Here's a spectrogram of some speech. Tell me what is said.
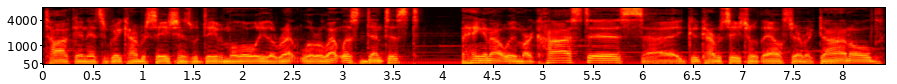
talking, had some great conversations with David Maloley, the relentless dentist. Hanging out with Mark Costes, uh, good conversation with Alistair McDonald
